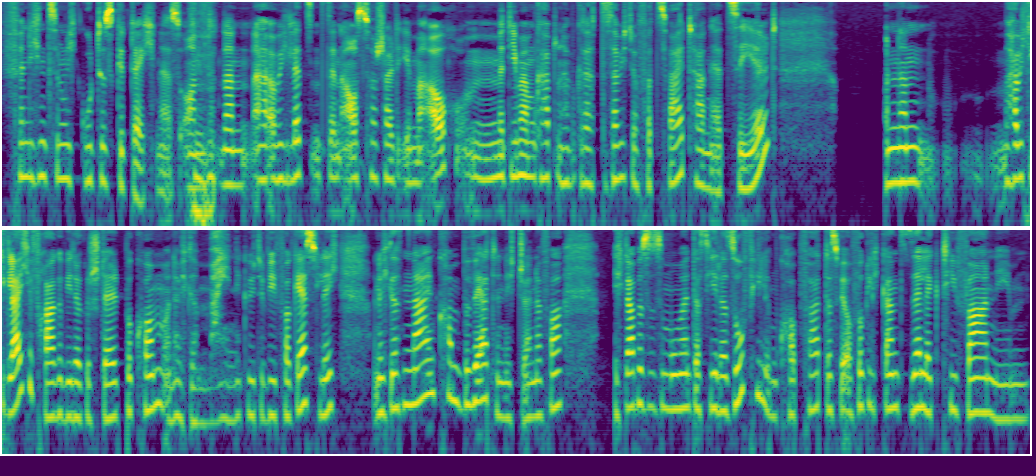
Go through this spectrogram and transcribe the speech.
finde ich ein ziemlich gutes Gedächtnis. Und mhm. dann habe ich letztens den Austausch halt eben auch mit jemandem gehabt und habe gedacht, das habe ich dir vor zwei Tagen erzählt. Und dann habe ich die gleiche Frage wieder gestellt bekommen und habe ich gedacht, meine Güte, wie vergesslich. Und habe ich gesagt, nein, komm, bewerte nicht, Jennifer ich glaube, es ist im Moment, dass jeder so viel im Kopf hat, dass wir auch wirklich ganz selektiv wahrnehmen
